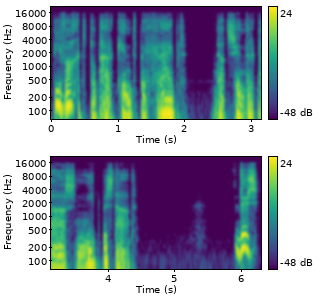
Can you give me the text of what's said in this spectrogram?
die wacht tot haar kind begrijpt dat Sinterklaas niet bestaat. Dus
